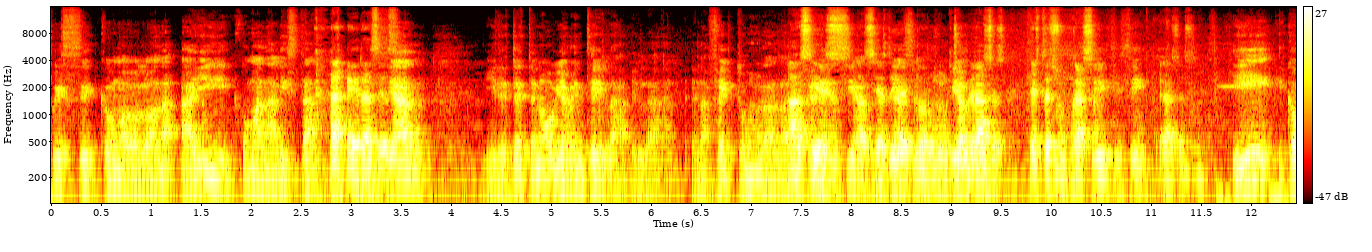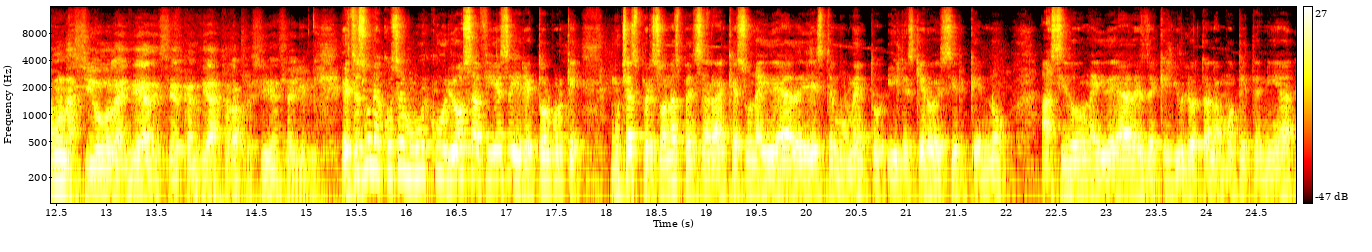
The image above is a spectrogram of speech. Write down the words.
pues eh, como lo, ahí como analista Gracias. especial, y de, de tener obviamente la- la- el afecto, ¿verdad? la Así es, deferencia así es, director. Muchas tiempo. gracias. Esta es su casa. Sí, sí, sí. Gracias. ¿Y cómo nació la idea de ser candidato a la presidencia, Julio? Esta es una cosa muy curiosa, fíjese director, porque muchas personas pensarán que es una idea de este momento y les quiero decir que no. Ha sido una idea desde que Julio Talamonte tenía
